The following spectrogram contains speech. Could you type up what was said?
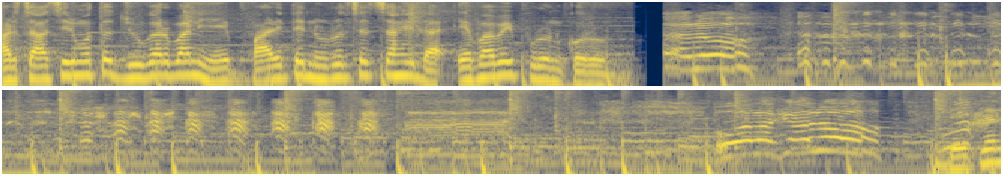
আর চাচির মতো জুগার বানিয়ে বাড়িতে নুডলসের চাহিদা এভাবেই পূরণ করুন। দেখলেন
